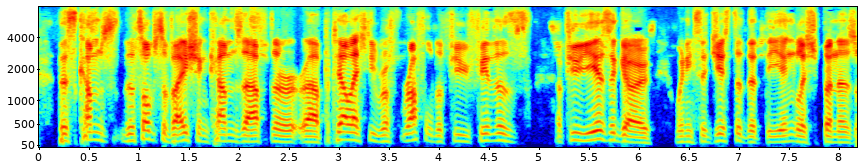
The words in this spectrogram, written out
this comes this observation comes after uh, Patel actually ruffled a few feathers a few years ago when he suggested that the English spinners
